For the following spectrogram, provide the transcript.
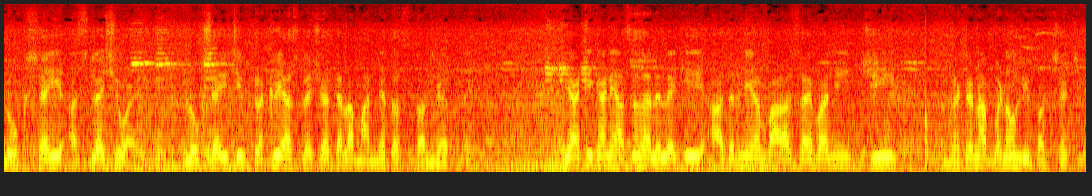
लोकशाही असल्याशिवाय लोकशाहीची प्रक्रिया असल्याशिवाय त्याला मान्यतासुद्धा मिळत नाही. या ठिकाणी असं झालेलं आहे की आदरणीय बाळासाहेबांनी जी घटना बनवली पक्षाची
